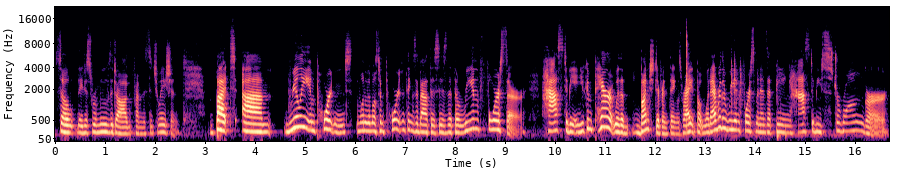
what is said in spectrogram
So they just remove the dog from the situation. But um, really important, one of the most important things about this is that the reinforcer has to be, and you can pair it with a bunch of different things, right? But whatever the reinforcement ends up being has to be stronger,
